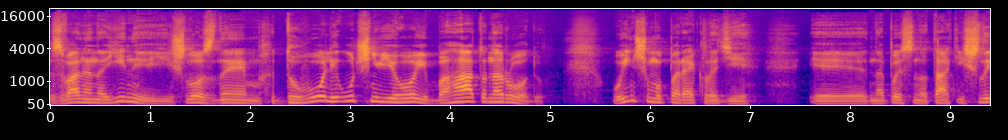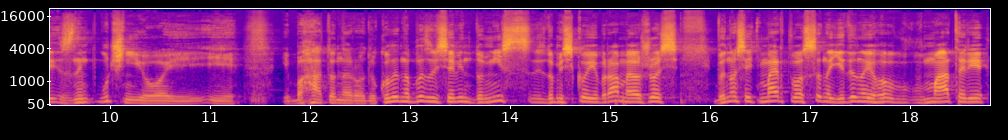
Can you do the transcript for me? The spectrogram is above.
зване Наїн, і йшло з ним доволі учнів його і багато народу. У іншому перекладі е, написано так: ішли з ним учні його і, і, і багато народу. Коли наблизився він до міс, до міської брами, аж ось виносять мертвого сина, єдиного його в матері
